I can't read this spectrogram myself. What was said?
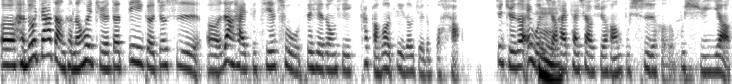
呃，很多家长可能会觉得，第一个就是呃，让孩子接触这些东西，他搞不好自己都觉得不好。就觉得哎，我的小孩才小学，好像不适合，不需要。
